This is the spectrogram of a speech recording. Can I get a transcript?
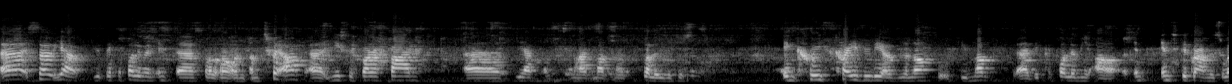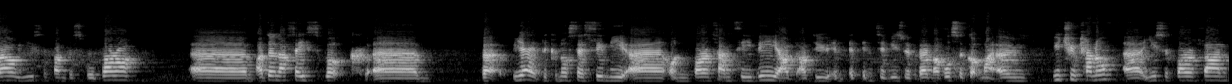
Uh, so yeah, they can follow me on, uh, follow on, on Twitter, uh, Yusuf Barafan. Uh, yeah, my, my, my followers have just increased crazily over the last sort of few months. Uh, they can follow me on Instagram as well, Yusuf underscore Boro. Um, I don't have Facebook, um, but yeah, they can also see me uh, on Borafan TV. I, I do in- interviews with them. I've also got my own YouTube channel, uh, Yusuf Borafan.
